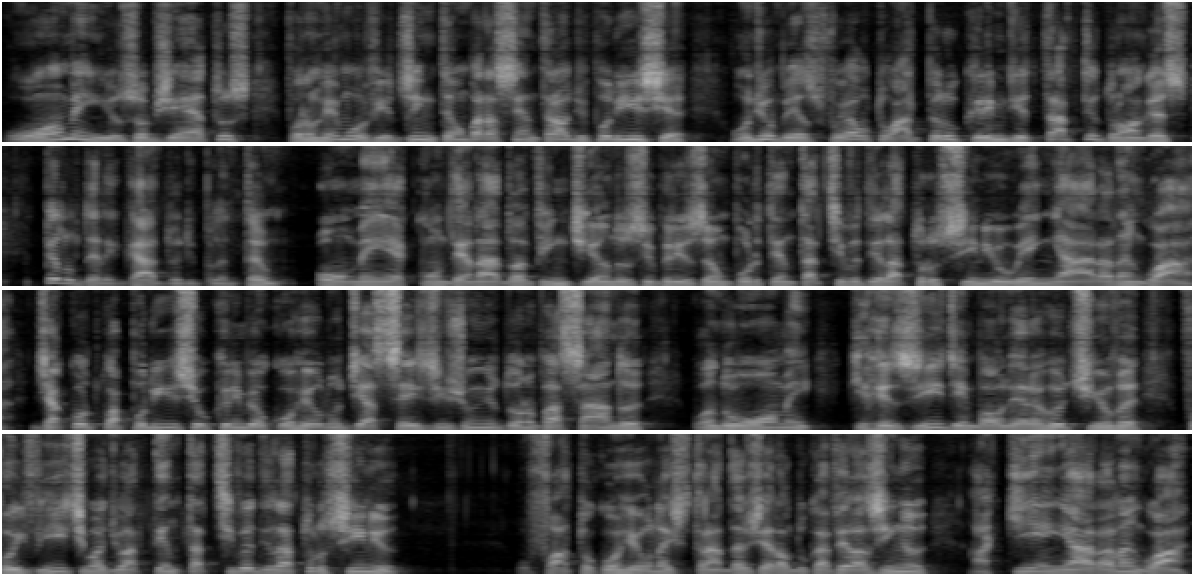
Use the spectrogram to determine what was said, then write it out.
o homem e os objetos foram removidos então para a central de polícia, onde o mesmo foi autuado pelo crime de tráfico de drogas pelo delegado de plantão. Homem é condenado a 20 anos de prisão por tentativa de latrocínio em Araranguá. De acordo com a polícia, o crime ocorreu no dia 6 de junho do ano passado, quando um homem que reside em Balneário Rotilva foi vítima de uma tentativa de latrocínio. O fato ocorreu na Estrada Geral do Caveirazinho, aqui em Araranguá,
